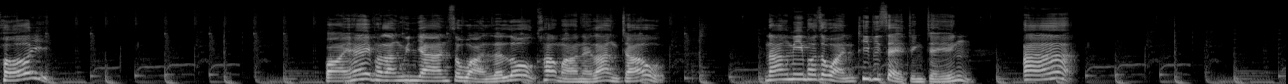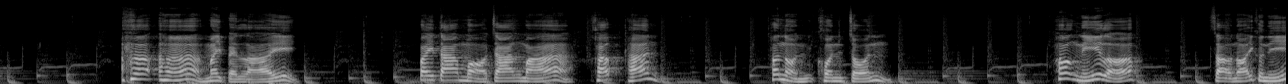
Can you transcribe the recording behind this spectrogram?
เคยปล่อยให้พลังวิญญาณสวรรค์และโลกเข้ามาในร่างเจ้า นางมีพรสวรรค์ที่พิเศษจริงๆอ่าฮะฮะไม่เป็นไร ไปตามหมอจางมา ครับท่าน ถนนคนจน ห้องนี้เหรอ สาวน้อยคนนี้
